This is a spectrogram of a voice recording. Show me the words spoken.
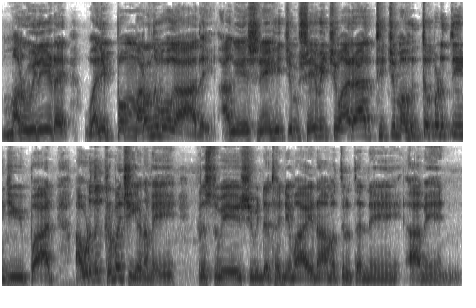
മറുവിലയുടെ വലിപ്പം മറന്നുപോകാതെ അങ്ങയെ സ്നേഹിച്ചും സേവിച്ചും ആരാധിച്ചും മഹത്വപ്പെടുത്തിയും ജീവിപ്പാൻ അവിടുന്ന് കൃപ ചെയ്യണമേ. ക്രിസ്തുവേശുവിന്റെ ധന്യമായ നാമത്തിൽ തന്നെ. ആമേൻ.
